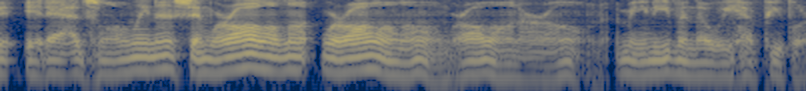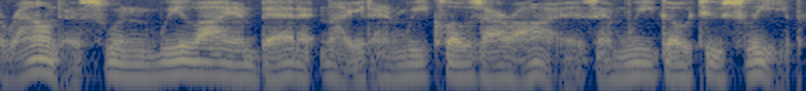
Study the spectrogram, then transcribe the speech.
it, it, adds loneliness and we're all alone we're all alone we're all on our own i mean even though we have people around us when we lie in bed at night and we close our eyes and we go to sleep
